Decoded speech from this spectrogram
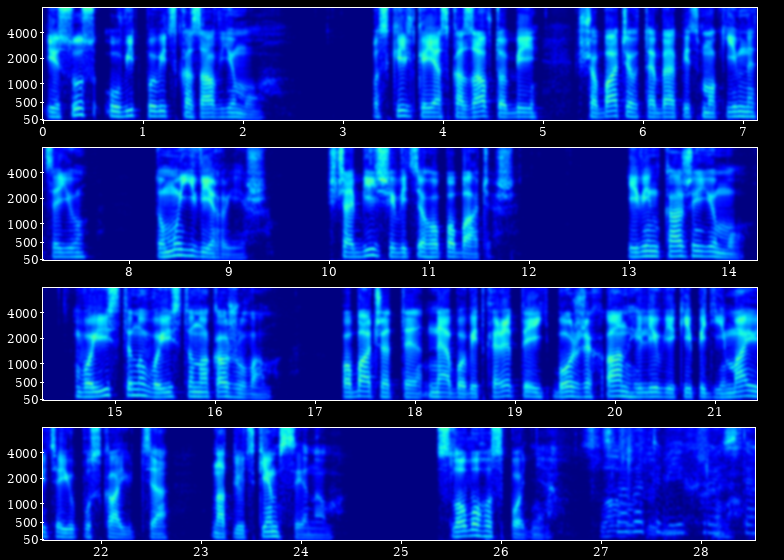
Ісус у відповідь сказав йому: Оскільки я сказав тобі, що бачив тебе під смоківницею, тому й віруєш, ще більше від цього побачиш. І він каже йому: Воістину, воістину кажу вам побачите небо відкрите й Божих ангелів, які підіймаються й опускаються над людським сином. Слово Господнє. Слава Тобі, Христе.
